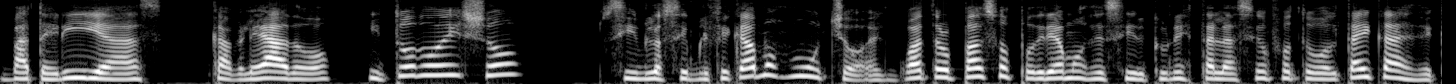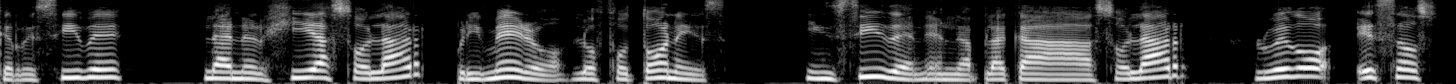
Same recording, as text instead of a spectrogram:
baterías, cableado, y todo ello, si lo simplificamos mucho, en cuatro pasos podríamos decir que una instalación fotovoltaica desde que recibe la energía solar, primero los fotones inciden en la placa solar, luego esos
